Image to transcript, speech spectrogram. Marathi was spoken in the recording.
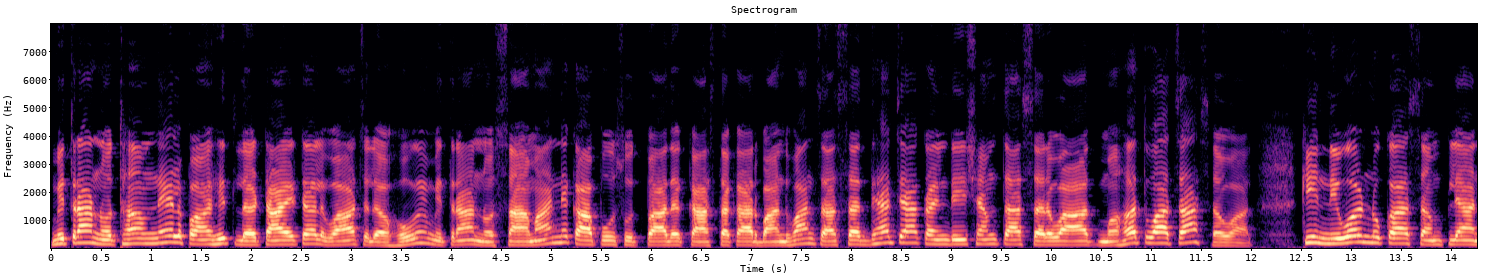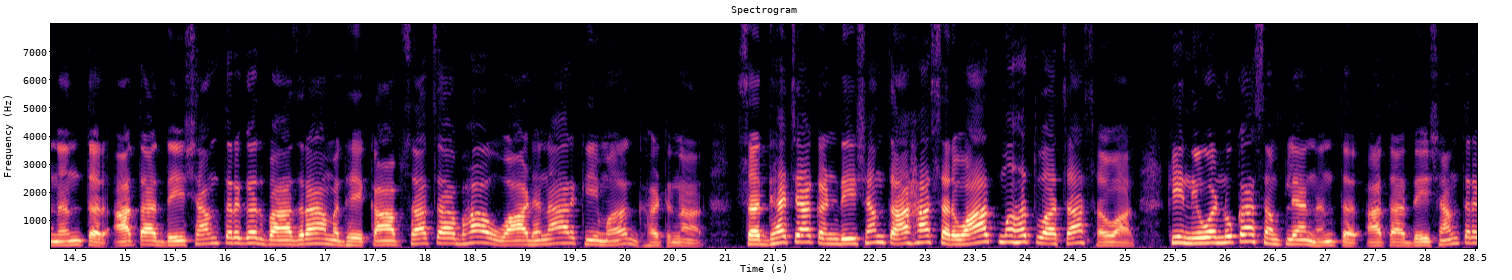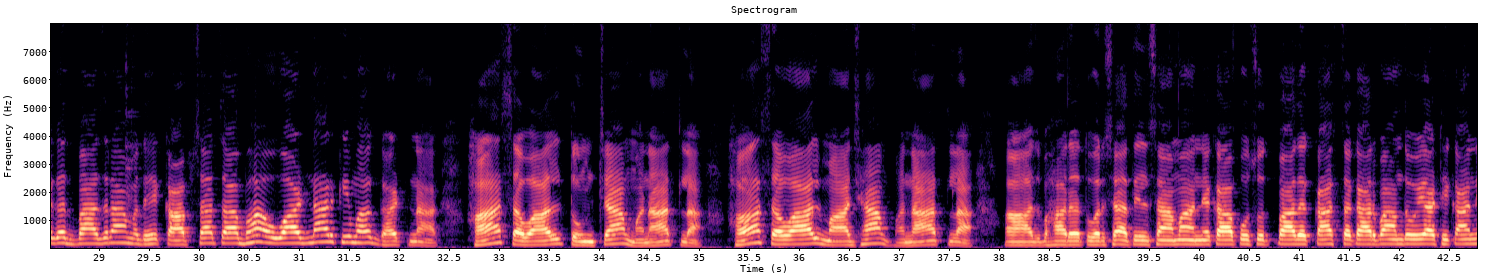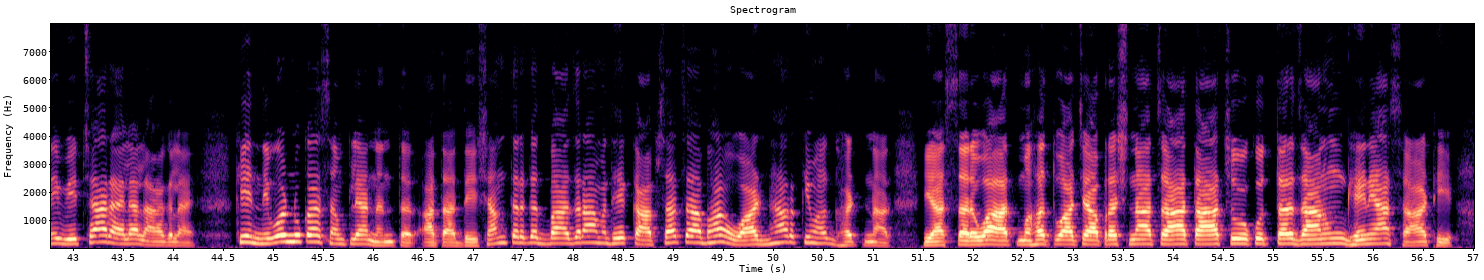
मित्रांनो थंबनेल पाहितलं टायटल वाचलं. होय मित्रांनो सामान्य कापूस उत्पादक कास्तकार बांधवांचा सध्याच्या कंडिशनचा सर्वात महत्त्वाचा सवाल. की निवडणुका संपल्यानंतर आता देशांतर्गत बाजारामध्ये कापसाचा भाव वाढणार की मग घटणार? सध्याच्या कंडिशनचा हा सर्वात महत्त्वाचा सवाल. की निवडणुका संपल्यानंतर आता देशांतर्गत बाजारामध्ये कापसाचा भाव वाढणार किंवा घटणार? हा सवाल तुमच्या मनातला. हा सवाल माझ्या मनातला. आज भारतवर्षातील सामान्य कापूस उत्पादक कास्तकार बांधव या ठिकाणी विचारायला लागलाय की निवडणुका संपल्यानंतर आता देशांतर्गत बाजारामध्ये कापसाचा भाव वाढणार किंवा घटणार? या सर्वात महत्त्वाच्या प्रश्नाचं आता अचूक उत्तर जाणून घेण्यासाठी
